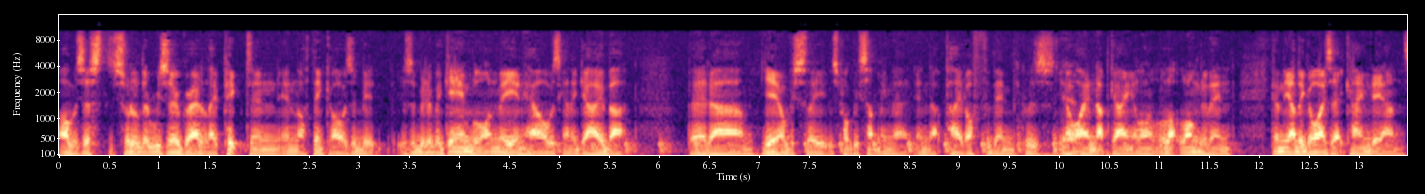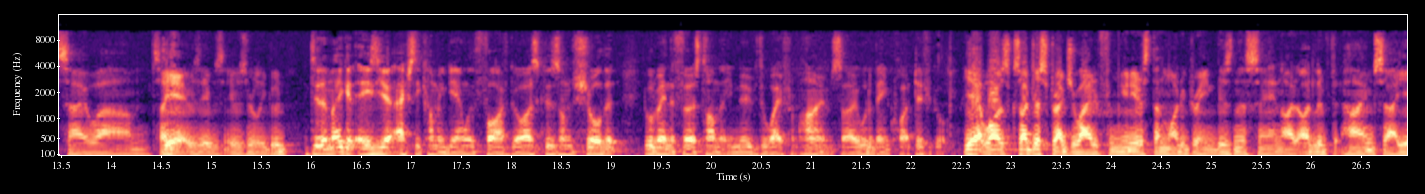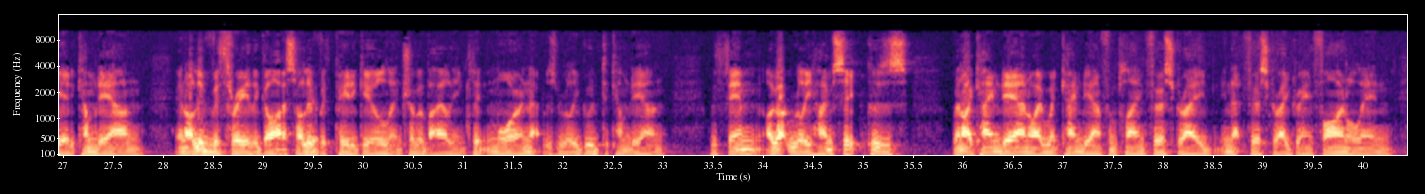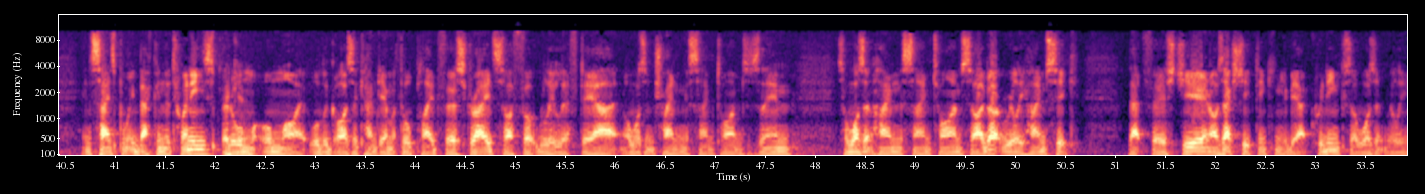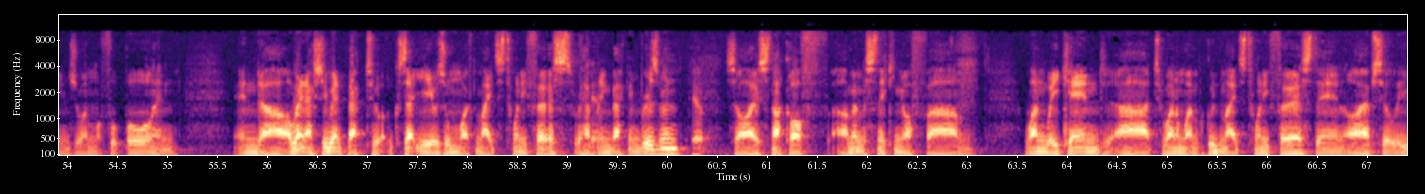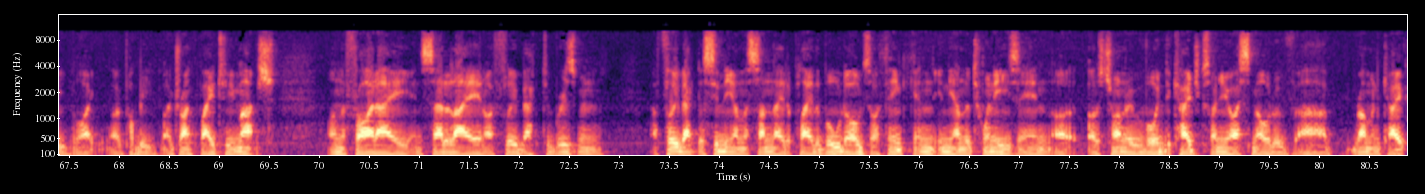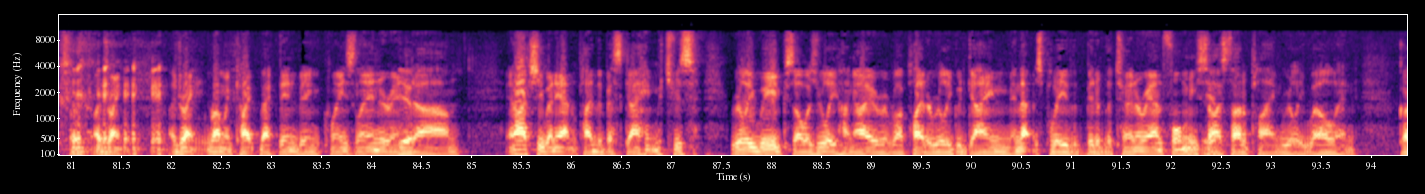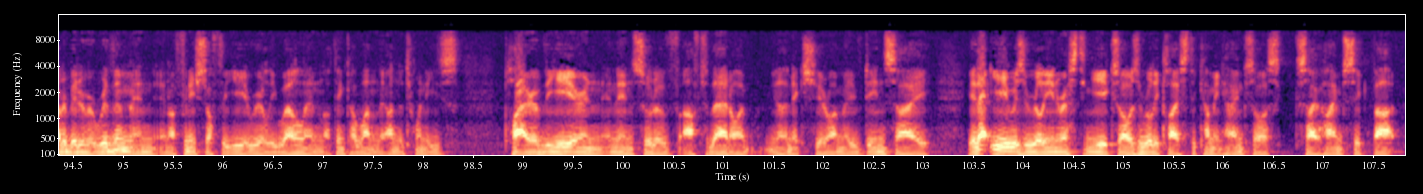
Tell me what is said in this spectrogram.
I was just sort of the reserve grader they picked, and, and I think I was a bit it was a bit of a gamble on me and how I was going to go, but. But um, yeah, obviously it was probably something that ended up paid off for them because you know I ended up going along a lot longer than, than the other guys that came down. So um, so yeah, it was, it was it was really good. Did it make it easier actually coming down with five guys? Because I'm sure that it would have been the first time that you moved away from home, so it would have been quite difficult. Yeah, it was because I just graduated from uni, just done my degree in business, and I, I'd lived at home. So yeah, to come down, and I lived with three of the guys. So I lived with Peter Gill and Trevor Bailey and Clinton Moore, and that was really good to come down with them. I got really homesick because when I came down, I went came down from playing first grade in that first grade grand final, and and Saints put me back in the twenties. But all, my, all my all the guys that came down with all played first grade, so I felt really left out. I wasn't training the same times as them, so I wasn't home the same time. So I got really homesick that first year, and I was actually thinking about quitting because I wasn't really enjoying my football. And and uh, I went actually went back to because that year was all my mates' twenty first were happening back in Brisbane. Yep. So I snuck off. I remember sneaking off. Um, one weekend uh, to one of my good mates' 21st, and I absolutely like I probably I drank way too much on the Friday and Saturday, and I flew back to Brisbane. I flew back to Sydney on the Sunday to play the Bulldogs, I think, in, in the under 20s, and I, I was trying to avoid the coach because I knew I smelled of uh, rum and coke. So I drank I drank rum and coke back then, being a Queenslander, and. Yeah. Um, and I actually went out and played the best game, which was really weird because I was really hungover. But I played a really good game, and that was probably a bit of the turnaround for me. So Yeah. I started playing really well and got a bit of a rhythm, and, and I finished off the year really well. And I think I won the under 20s player of the year, and, and then sort of after that, I you know the next year I moved in. So yeah, that year was a really interesting year because I was really close to coming home because I was so homesick, but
